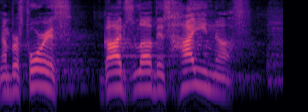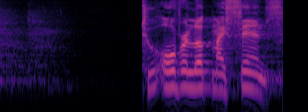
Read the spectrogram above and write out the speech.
Number four is God's love is high enough to overlook my sins.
